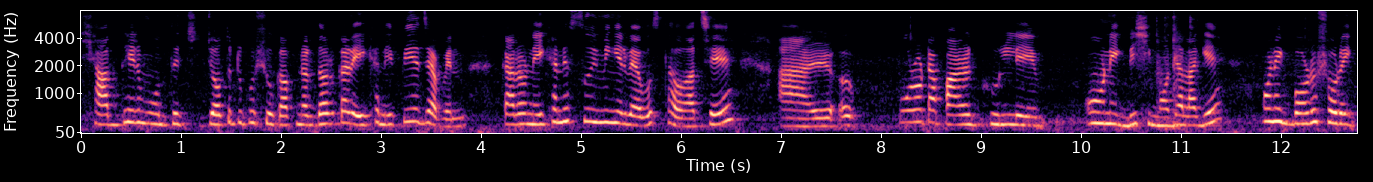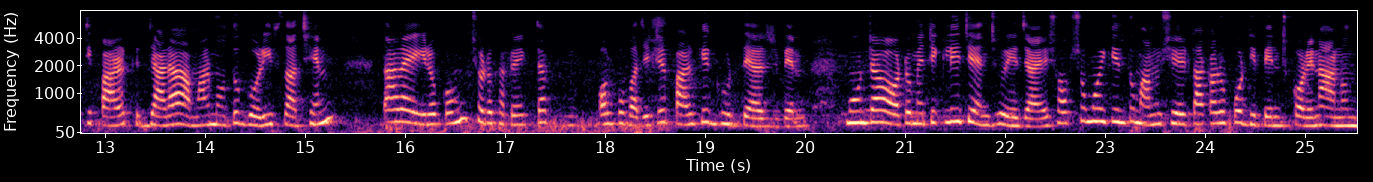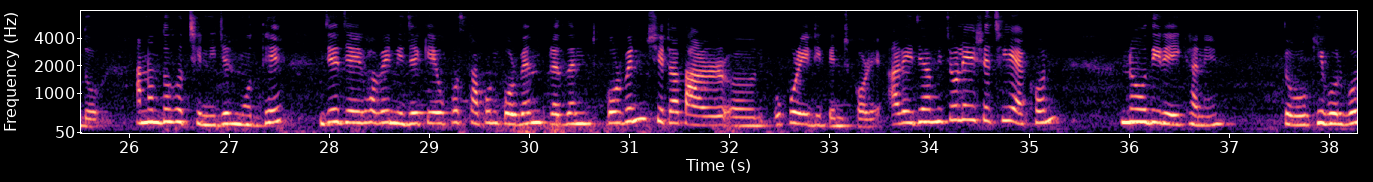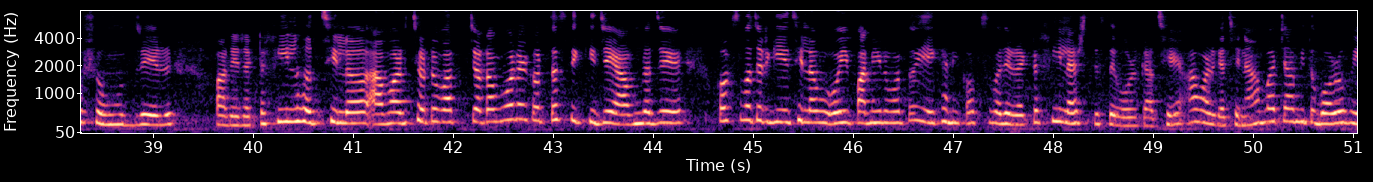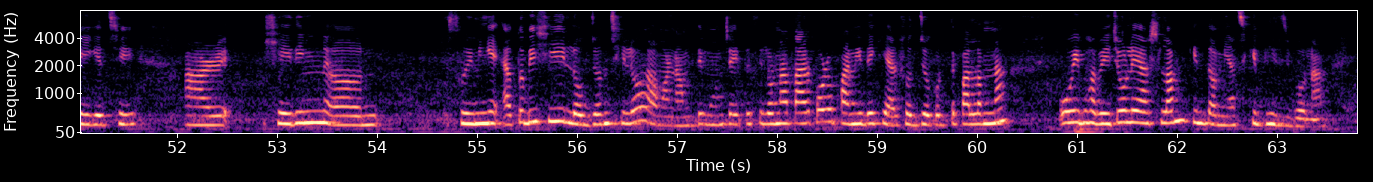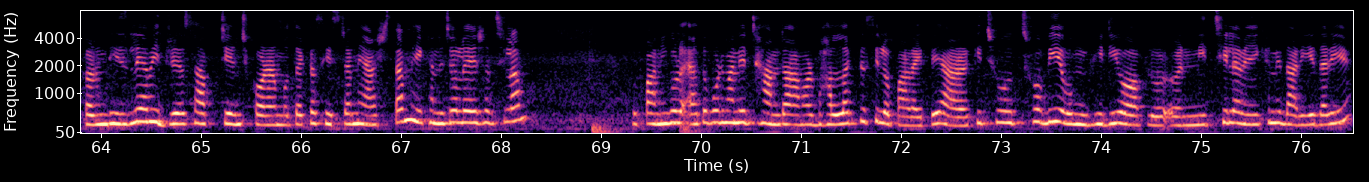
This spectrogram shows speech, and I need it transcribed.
সাধ্যের মধ্যে যতটুকু সুখ আপনার দরকার এইখানে পেয়ে যাবেন। কারণ এখানে সুইমিংয়ের ব্যবস্থাও আছে। আর পুরোটা পার্ক ঘুরলে অনেক বেশি মজা লাগে। অনেক বড় সড়ো একটি পার্ক, যারা আমার মতো গরিবস আছেন, তারা এরকম ছোটোখাটো একটা অল্প বাজেটের পার্কে ঘুরতে আসবেন। মনটা অটোমেটিকলি চেঞ্জ হয়ে যায়। সব সময় কিন্তু মানুষের টাকার উপর ডিপেন্ড করে না আনন্দ। আনন্দ হচ্ছে নিজের মধ্যে। যে যেভাবে নিজেকে উপস্থাপন করবেন প্রেজেন্ট করবেন, সেটা তার উপরেই ডিপেন্ড করে। আর এই যে আমি চলে এসেছি এখন নদীর এইখানে। তো কি বলব, সমুদ্রের পাড়ের একটা ফিল হচ্ছিল। আমার ছোট বাচ্চাটা মনে করতেছি কি যে আমরা যে কক্সবাজার গিয়েছিলাম, ওই পানির মতোই এখানে কক্সবাজারের একটা ফিল আসতেছে ওর কাছে, আমার কাছে না। বাট আমি তো বড় হয়ে গেছি। আর সেই দিন সুইমিংয়ে এত বেশি লোকজন ছিল, আমার নামতে মন চাইতেছিল না। তারপরও পানি দেখে আর সহ্য করতে পারলাম না। ওইভাবেই চলে আসলাম, কিন্তু আমি আজকে ভিজবো না। কারণ ভিজলে আমি ড্রেস আপ চেঞ্জ করার মতো একটা সিস্টেমে আসতাম, এখানে চলে এসেছিলাম। তো পানিগুলো এত পরিমাণে ঠান্ডা, আমার ভালো লাগতেছিল পাড়াইতে। আর কিছু ছবি এবং ভিডিও আপলোড নিচ্ছিলাম এখানে দাঁড়িয়ে দাঁড়িয়ে।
